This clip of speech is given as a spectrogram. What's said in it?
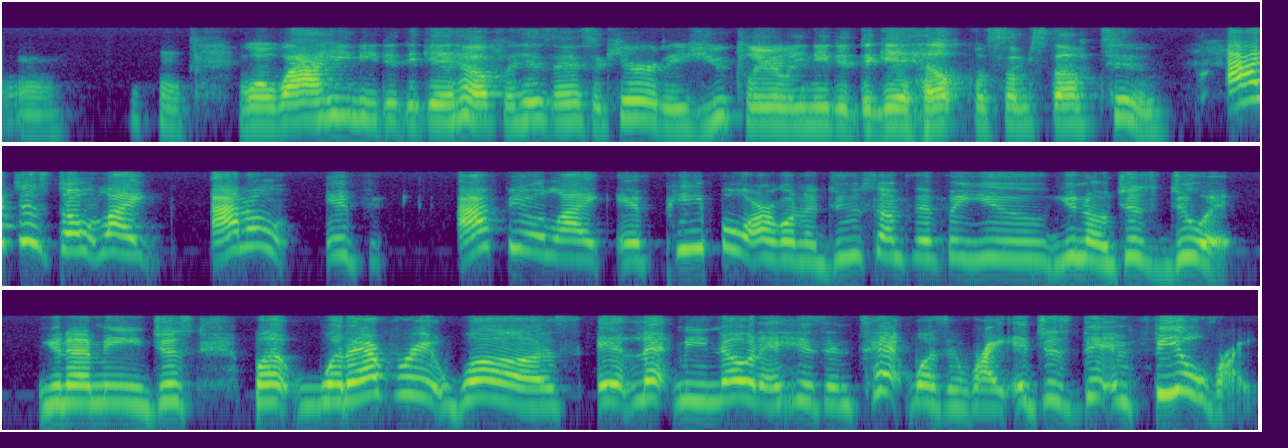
Oh. Well, while he needed to get help for his insecurities, you clearly needed to get help for some stuff too. I just don't like. I don't. If I feel like if people are going to do something for you, you know, just do it. You know what I mean? Just, but whatever it was, it let me know that his intent wasn't right. It just didn't feel right.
